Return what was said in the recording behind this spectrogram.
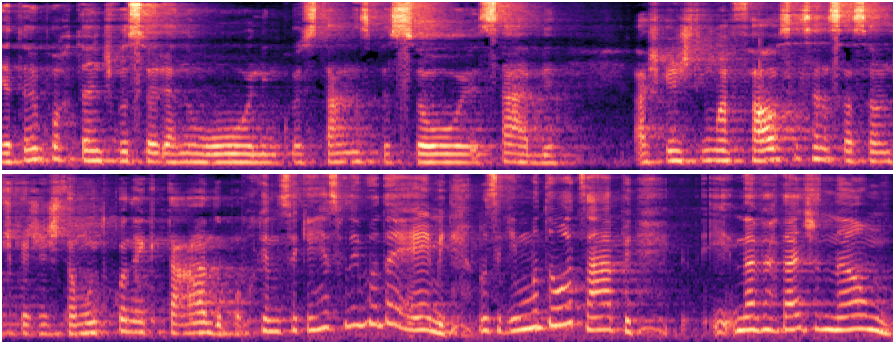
E é tão importante você olhar no olho, encostar nas pessoas, sabe? Acho que a gente tem uma falsa sensação de que a gente está muito conectado, porque não sei quem respondeu meu DM, não sei quem mandou WhatsApp. E, na verdade, não.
